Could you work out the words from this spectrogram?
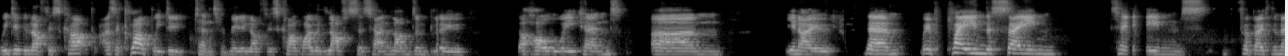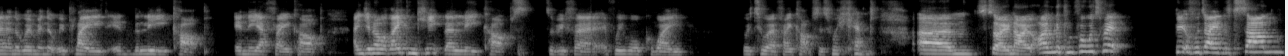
we do love this cup. As a club, we do tend to really love this club. I would love to turn London blue the whole weekend. Um, you know, them we're playing the same teams for both the men and the women that we played in the League Cup, in the FA Cup. And you know what? They can keep their League Cups, to be fair, if we walk away with two FA Cups this weekend. Um, so, no, I'm looking forward to it. Beautiful day in the sun,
